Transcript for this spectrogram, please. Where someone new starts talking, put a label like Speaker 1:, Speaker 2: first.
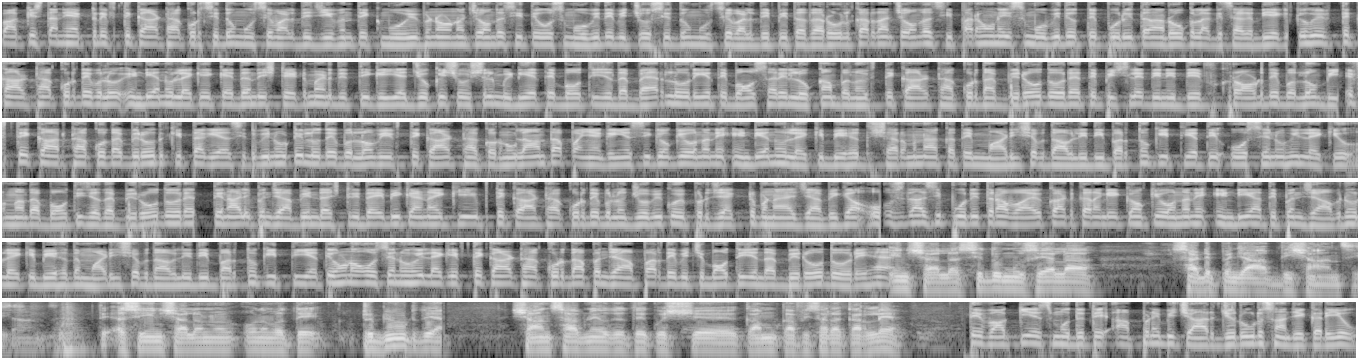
Speaker 1: Pakistani actor Iftikhar Thakur Sidhu ਮੂਸੇਵਾਲੇ ਦੇ ਜੀਵਨ ਤੇ ਇੱਕ ਮੂਵੀ ਬਣਾਉਣਾ ਚਾਹੁੰਦਾ ਸੀ ਤੇ ਉਸ ਮੂਵੀ ਦੇ ਵਿੱਚ ਉਹ ਸਿੱਧੂ ਮੂਸੇਵਾਲੇ ਦੇ ਪਿਤਾ ਦਾ ਰੋਲ ਕਰਨਾ ਚਾਹੁੰਦਾ ਸੀ। ਪਰ ਹੁਣ ਇਸ ਮੂਵੀ ਦੇ ਉੱਤੇ ਪੂਰੀ ਤਰ੍ਹਾਂ ਰੋਕ ਲੱਗ ਸਕਦੀ ਹੈ ਕਿਉਂਕਿ ਇਫਤਿਕਾਰ ਠਾਕੁਰ ਦੇ ਵੱਲੋਂ ਇੰਡੀਆ ਨੂੰ ਲੈ ਕੇ ਇੱਕ ਇਦਾਂ ਦੀ ਸਟੇਟਮੈਂਟ ਦਿੱਤੀ ਗਈ ਹੈ ਜੋ ਕਿ ਸੋਸ਼ਲ ਮੀਡੀਆ ਤੇ ਬਹੁਤ ਹੀ ਜ਼ਿਆਦਾ ਵਾਇਰਲ ਹੋ ਰਹੀ ਹੈ ਤੇ ਬਹੁਤ ਸਾਰੇ ਲੋਕਾਂ ਵੱਲੋਂ ਇਫਤਿਕਾਰ ਠਾਕੁਰ ਦਾ ਵਿਰੋਧ ਹੋ ਰਿਹਾ ਤੇ ਪਿਛਲੇ ਦਿਨੀ ਦੇਵ ਖਰੌੜ ਦੇ ਵੱਲੋਂ ਵੀ ਇਫਤਿਕਾਰ ਠਾਕੁਰ ਦਾ ਵਿਰੋਧ ਕੀਤਾ ਗਿਆ ਸੀ ਤੇ ਢਿੱਲੋਂ ਦੇ ਵੱਲੋਂ ਵੀ ਇਫਤਿਕਾਰ ਠਾਕੁਰ ਨੂੰ ਲਾਂਤਾ ਪਾਈਆਂ ਗਈਆਂ ਸੀ ਕਿਉਂਕਿ ਉਹਨਾਂ ਨੇ ਇੰਡੀਆ ਨੂੰ ਲੈ ਕੇ ਬੇहद ਸ਼ਰਮਨਾਕ ਅਤੇ ਮਾੜੀ ਸ਼ਬਦਾਵਲੀ ਦੀ ਵਰਤੋਂ ਕੀਤੀ ਹੈ ਤੇ ਉਸੇ ਨੂੰ ਹੀ ਲੈ ਕੇ ਉਹਨਾਂ ਦਾ ਬਹੁਤ ਹੀ ਜ਼ਿਆਦਾ ਵਿਰੋਧ ਹੋ ਰਿਹਾ ਤੇ ਨਾਲ ਹੀ ਪੰਜਾਬੀ ਇੰਡਸਟਰੀ ਦਾ ਇਹ ਵੀ ਕਹਿਣਾ ਹੈ ਕਿ ਇਫਤਿਕਾਰ ਠਾਕੁਰ ਦੇ ਵੱਲੋਂ ਜੋ ਵੀ ਕੋਈ ਪ੍ਰੋਜੈਕਟ ਬਣਾਇਆ ਜਾਵੇਗਾ ਉਸ ਦਾ ਅਸੀਂ ਪੂਰੀ ਤਰ੍ਹਾਂ ਵਾਇਓਕਾਟ ਕਰਾਂਗੇ ਕਿਉਂਕਿ ਉਹਨਾਂ ਨੇ ਇੰਡੀਆ ਤੇ ਪੰਜਾਬ ਨੂੰ ਲੈ ਕੇ ਬੇहद ਮਾੜੀ ਸ਼ਬਦਾਵਲੀ ਦੀ ਵਰਤੋਂ ਕੀਤੀ ਹੈ ਤੇ ਹੁਣ ਉਸੇ ਨੂੰ ਹੀ ਲੈ ਕੇ ਇਫਤਿਕਾਰ ਠਾਕੁਰ ਦਾ ਪੰਜਾਬ ਭਰ ਦੇ ਵਿੱਚ ਬਹੁਤ ਹੀ ਜ਼ਿਆਦਾ ਵਿਰੋਧ ਹੋ ਰਿਹਾ ਹੈ।
Speaker 2: ਇਨਸ਼ਾਅੱਲਾ ਸਿੱਧੂ ਮੂਸੇਵਾਲਾ ਸਾਡੇ ਪੰਜਾਬ ਦੀ ਸ਼ਾਨ ਸੀ। ਤੇ ਅਸੀਂ ਇਨਸ਼ਾਅੱਲਾ ਉਹਨਾਂ ਉਹਨਾਂ ਟ੍ਰਿਬਿਊਟ ਦੇ ਸ਼ਾਨ ਸਾਹਿਬ ਨੇ ਉਹਦੇ ਤੇ ਕੁਝ ਕੰਮ ਕਾਫੀ ਸਾਰਾ ਕਰ ਲਿਆ।
Speaker 1: ਤੇ ਬਾਕੀ ਇਸ ਮੁੱਦੇ ਤੇ ਆਪਣੇ ਵਿਚਾਰ ਜ਼ਰੂਰ ਸਾਂਝੇ ਕਰਿਓ।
